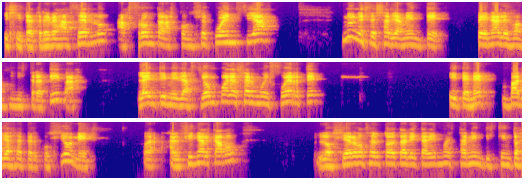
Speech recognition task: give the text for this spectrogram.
y si te atreves a hacerlo, afronta las consecuencias, no necesariamente penales o administrativas, la intimidación puede ser muy fuerte y tener varias repercusiones. al fin y al cabo, los siervos del totalitarismo están en distintos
